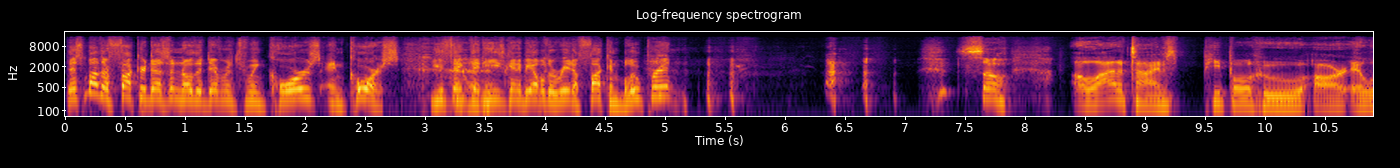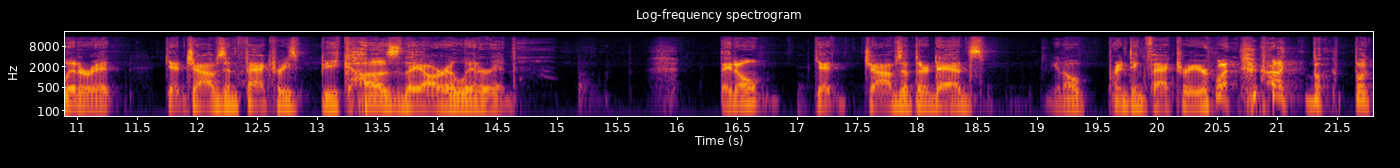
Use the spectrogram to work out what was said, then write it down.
This motherfucker doesn't know the difference between cores and course. You think that he's going to be able to read a fucking blueprint? So, a lot of times people who are illiterate get jobs in factories because they are illiterate. They don't get jobs at their dad's, you know, printing factory or what, like book, book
